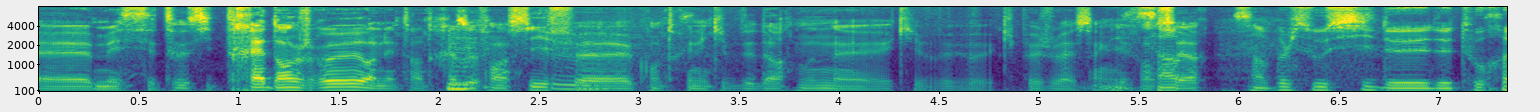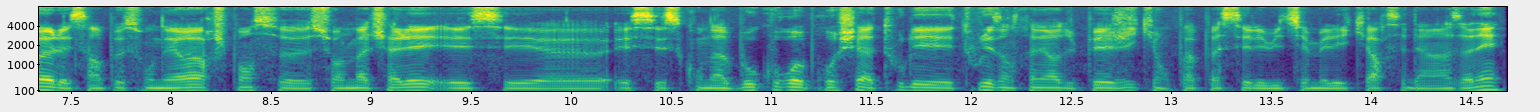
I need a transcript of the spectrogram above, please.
Euh, mais c'est aussi très dangereux en étant très Mhm. offensif Mhm. euh, contre une équipe de Dortmund euh, qui, veut, qui peut jouer à 5 Mais C'est un, défenseurs. c'est un peu le souci de, de Tuchel et c'est un peu son erreur, je pense, euh, sur le match aller. Et c'est euh, et c'est ce qu'on a beaucoup reproché à tous les, tous les entraîneurs du PSG qui n'ont pas passé les huitièmes et les quarts ces dernières années.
